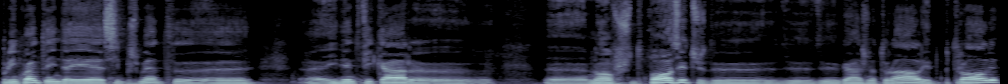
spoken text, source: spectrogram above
Por enquanto, ainda é simplesmente identificar uh, novos depósitos de, de, de, gás natural e de petróleo,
